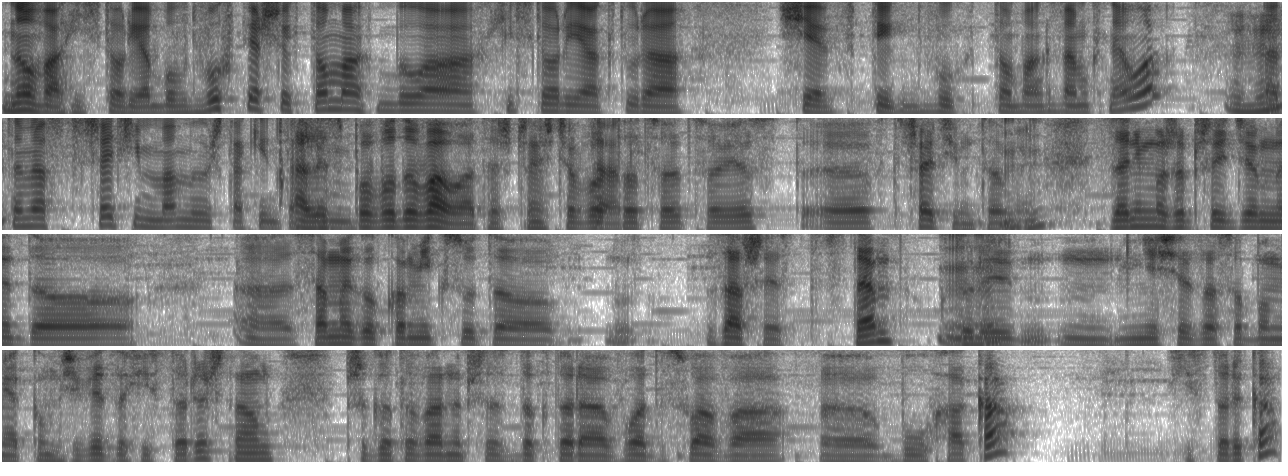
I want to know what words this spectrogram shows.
nowa historia, bo w dwóch pierwszych tomach była historia, która się w tych dwóch tomach zamknęła, mhm. natomiast w trzecim mamy już takie... Takim... Ale spowodowała też częściowo tak. to, co, co jest e, w trzecim tomie. Mhm. Zanim może przejdziemy do e, samego komiksu, to zawsze jest wstęp, który mhm. niesie za sobą jakąś wiedzę historyczną, przygotowany przez doktora Władysława e, Buchaka, historyka.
